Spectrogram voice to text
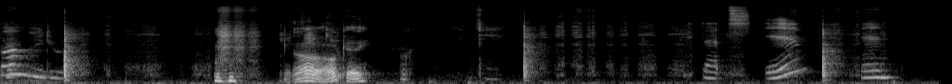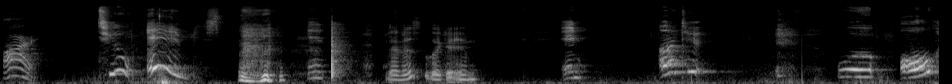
Bumblebee. Okay, Oh, okay. That's M and R. Two M's. That does look like an M. And other. Well, O.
